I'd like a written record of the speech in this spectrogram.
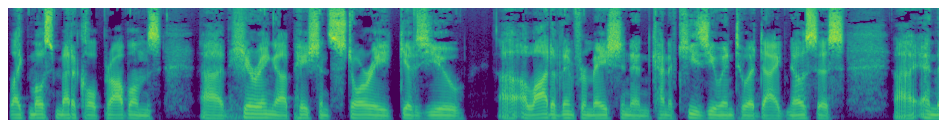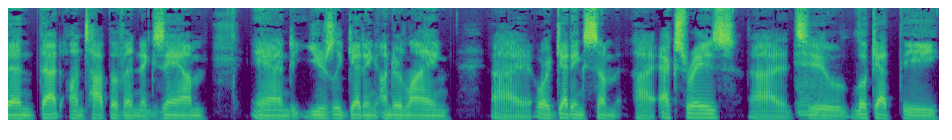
like most medical problems, uh, hearing a patient's story gives you uh, a lot of information and kind of keys you into a diagnosis. Uh, and then that on top of an exam and usually getting underlying uh, or getting some uh, x rays uh, to mm. look at the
